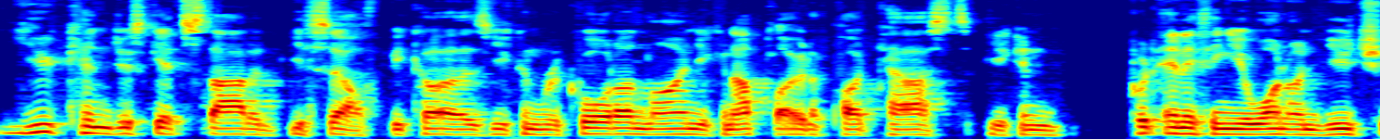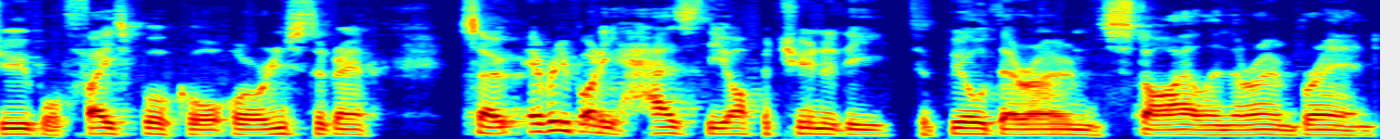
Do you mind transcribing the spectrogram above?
you can just get started yourself because you can record online, you can upload a podcast, you can put anything you want on YouTube or Facebook or, or Instagram. So everybody has the opportunity to build their own style and their own brand.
